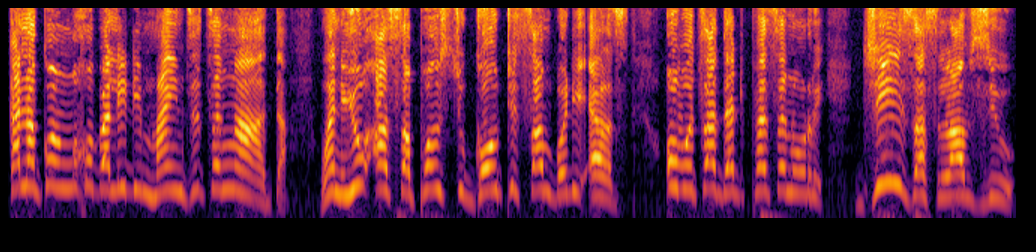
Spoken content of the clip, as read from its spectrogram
Kana ko nngwe go ba le di-minds tse ngata. When you are supposed to go to somebody else, o botsa that person hore Jesus loves you.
